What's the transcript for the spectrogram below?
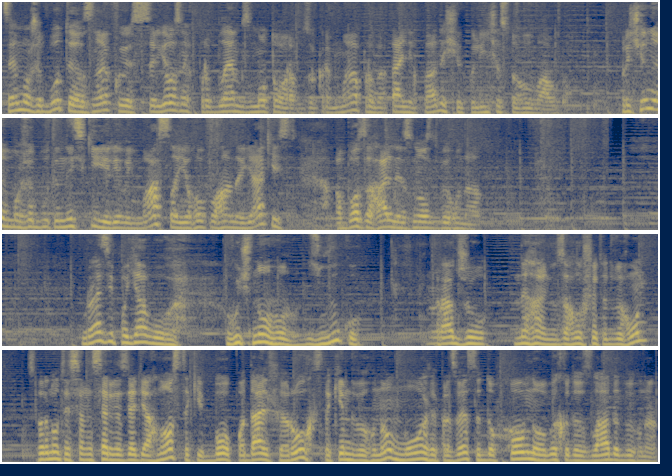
Це може бути ознакою серйозних проблем з мотором, зокрема провертання вкладишів колічастого валу. Причиною може бути низький рівень масла, його погана якість або загальний знос двигуна. У разі появу гучного звуку раджу негайно заглушити двигун, звернутися на сервіс для діагностики, бо подальший рух з таким двигуном може призвести до повного виходу з ладу двигуна.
